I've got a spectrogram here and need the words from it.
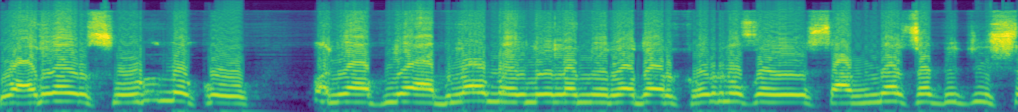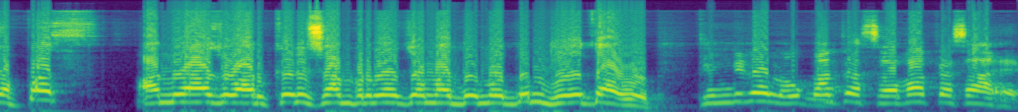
वाड्यावर सोडू नको आणि आपल्या अबला महिलेला निराधार करू नको. हे सांगण्यासाठीची शपथ आम्ही आज वारकरी संप्रदायाच्या माध्यमातून घेत आहोत. दिंडीला लोकांचा सहभाग कसा आहे?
